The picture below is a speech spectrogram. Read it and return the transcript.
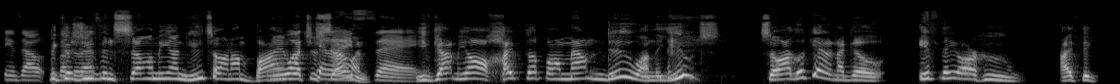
stands out? Because you've been selling me on Utah and I'm buying what, What you're can I selling. say? You've got me all hyped up on Mountain Dew on the Utes. so I look at it and I go, if they are who I think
